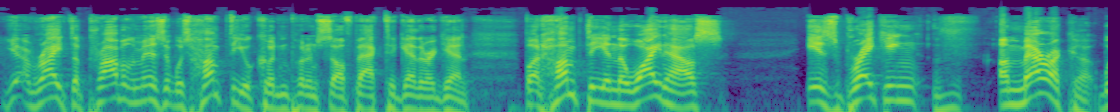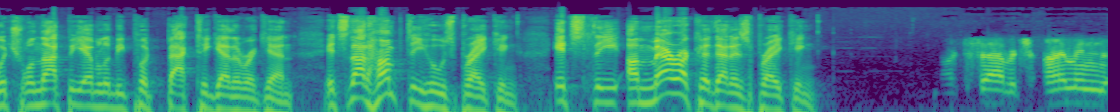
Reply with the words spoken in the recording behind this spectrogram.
Yeah, right. The problem is it was Humpty who couldn't put himself back together again. But Humpty in the White House is breaking America, which will not be able to be put back together again. It's not Humpty who's breaking. It's the America that is breaking. Dr. Savage, I'm in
